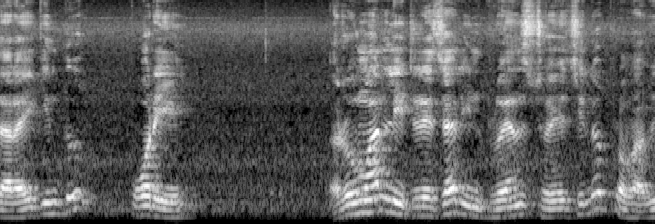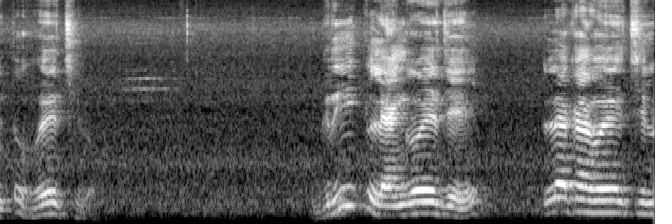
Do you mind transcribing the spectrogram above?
দ্বারাই কিন্তু পরে রোমান লিটারেচার ইনফ্লুয়েসড হয়েছিল, প্রভাবিত হয়েছিল। গ্রিক ল্যাঙ্গুয়েজে লেখা হয়েছিল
